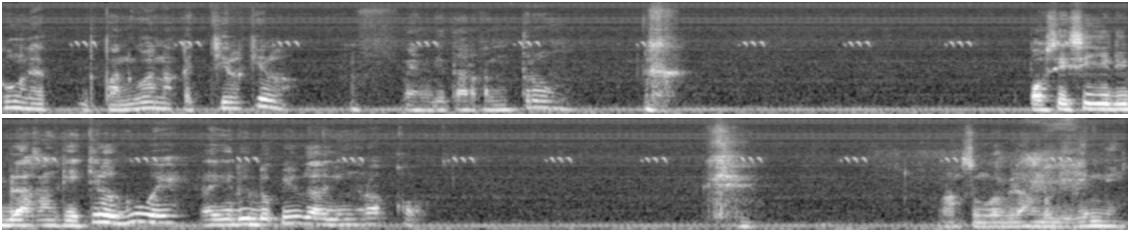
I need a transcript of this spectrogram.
gue ngeliat depan gue anak kecil Kil. Main gitar kentrung. Posisi di belakang Kikil gue lagi duduk juga lagi ngerokok. Langsung gue bilang begini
